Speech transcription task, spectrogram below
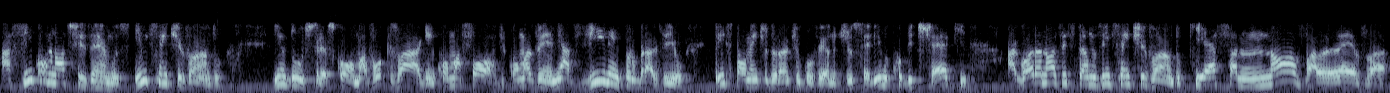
Assim como nós fizemos incentivando indústrias como a Volkswagen, como a Ford, como a VM a virem para o Brasil principalmente durante o governo de Juscelino Kubitschek, agora nós estamos incentivando que essa nova leva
